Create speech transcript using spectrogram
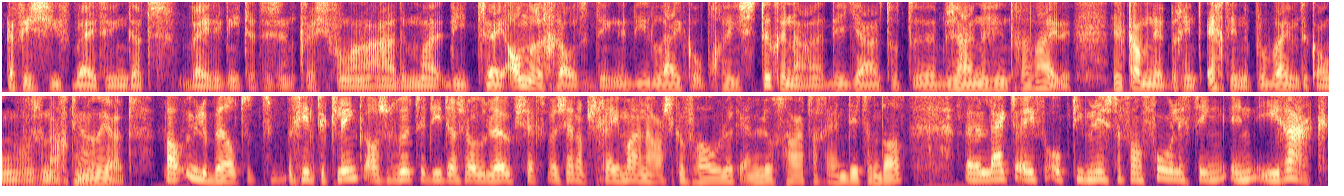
efficiëntieverbetering, dat weet ik niet. Dat is een kwestie van lange adem. Maar die twee andere grote dingen... die lijken op geen stukken na dit jaar tot bezuiniging te gaan leiden. Dit kabinet begint echt in de problemen te komen voor zo'n 18 miljard. Paul Ulebelt, het begint te klinken als Rutte die daar zo leuk zegt... we zijn op schema en hartstikke vrolijk en luchthartig en dit en dat. Uh, lijkt even op die minister van Voorlichting in Irak,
